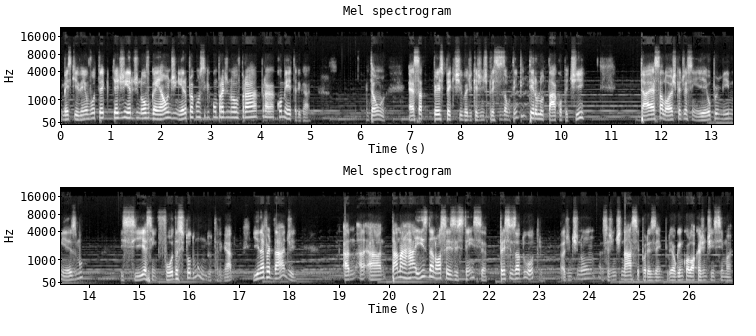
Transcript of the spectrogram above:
mês que vem eu vou ter que ter dinheiro de novo, ganhar um dinheiro para conseguir comprar de novo para comer, tá ligado? Então, essa perspectiva de que a gente precisa o tempo inteiro lutar, competir, dá essa lógica de assim, eu por mim mesmo e se assim, foda-se todo mundo, tá ligado? E na verdade, a, a, a, tá na raiz da nossa existência precisar do outro. A gente não. Se a gente nasce, por exemplo, e alguém coloca a gente em cima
